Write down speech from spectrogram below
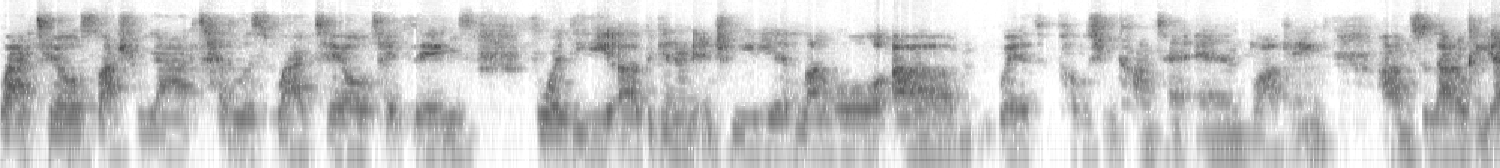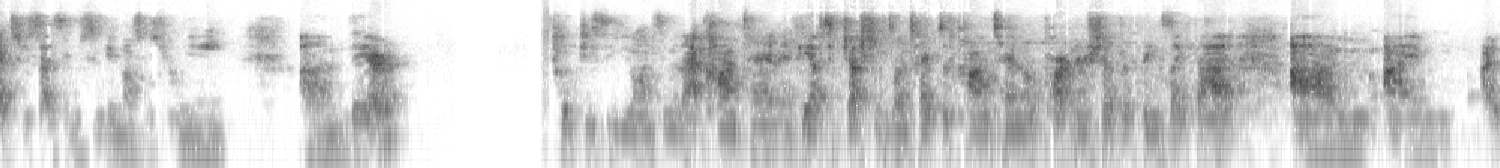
wagtail slash React headless wagtail type things for the uh, beginner and intermediate level um, with publishing content and blogging. Um, so that'll be exercising some new muscles for me um, there. Hope to see you on some of that content. If you have suggestions on types of content or partnership or things like that, um, I'm I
